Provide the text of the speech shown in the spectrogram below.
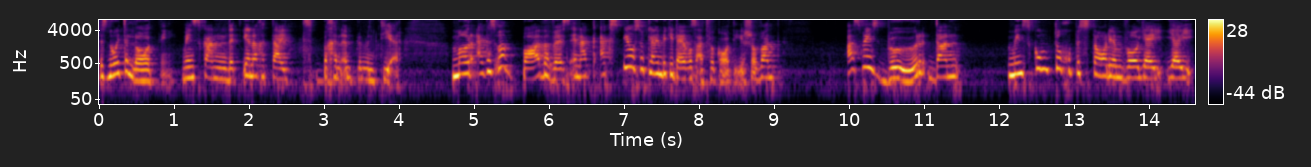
dis nooit te laat nie. Mense kan dit enige tyd begin implementeer. Maar ek is ook baie bewus en ek ek speel so klein bietjie duiwels advokaat hierso want as mens boer dan mens kom tog op 'n stadium waar jy jy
